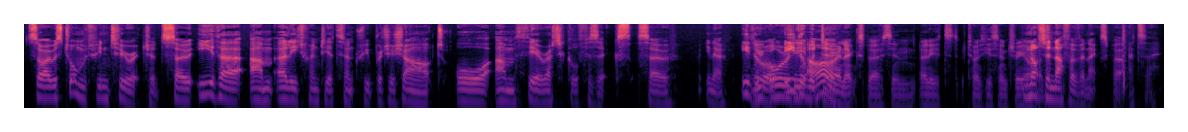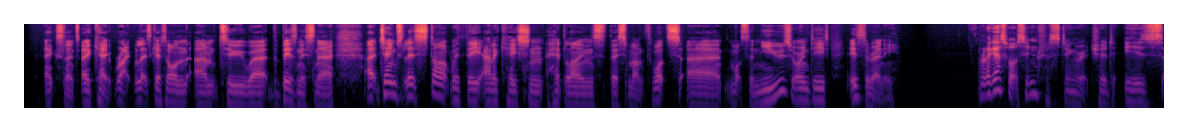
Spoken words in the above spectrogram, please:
So I was torn between two, Richard. So either um, early 20th century British art or um, theoretical physics. So you know, either you or. already either are do. an expert in early 20th century Not art. enough of an expert, I'd say. Excellent. Okay, right. Well, let's get on um, to uh, the business now. Uh, James, let's start with the allocation headlines this month. What's uh, what's the news, or indeed, is there any? Well, I guess what's interesting, Richard, is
